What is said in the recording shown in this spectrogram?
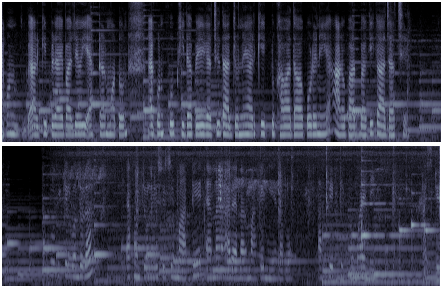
এখন আর কি প্রায় বাজে ওই একটার মতন। এখন খুব খিদা পেয়ে গেছে, তার জন্যে আর কি একটু খাওয়া দাওয়া করে নিয়ে আরও বাদ বাকি কাজ আছে। বিকেল বন্ধুরা, এখন চলে এসেছি মাঠে এনা আর এনার মাকে নিয়ে যাব। আজকে একটু ঘুমাইনি। আজকে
